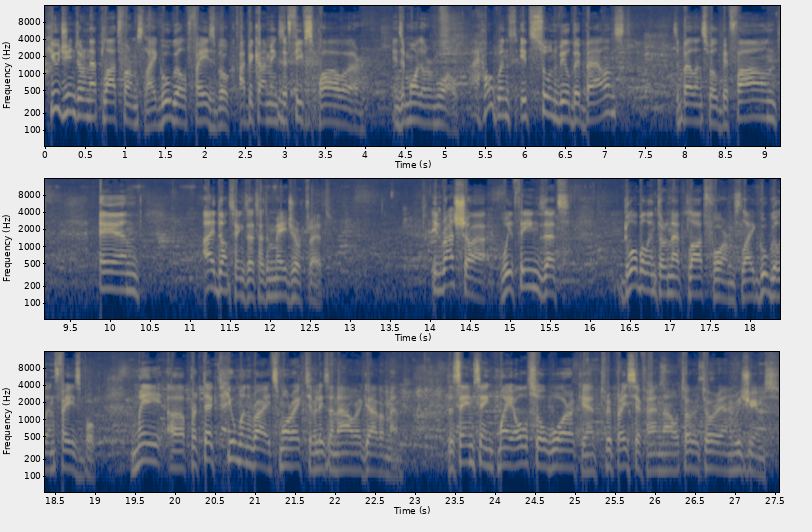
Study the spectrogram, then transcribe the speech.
Huge internet platforms like Google, Facebook are becoming the fifth power in the modern world. I hope it soon will be balanced, the balance will be found, and I don't think that's a major threat. In Russia, we think that global internet platforms like Google and Facebook may uh, protect human rights more actively than our government. The same thing may also work at repressive and authoritarian regimes.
